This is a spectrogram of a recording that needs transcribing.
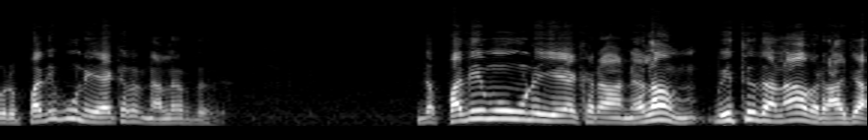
ஒரு பதிமூணு ஏக்கர் நிலம் இருந்தது. இந்த பதிமூணு ஏக்கரா நிலம் வித்துதானா அவர் ராஜா.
